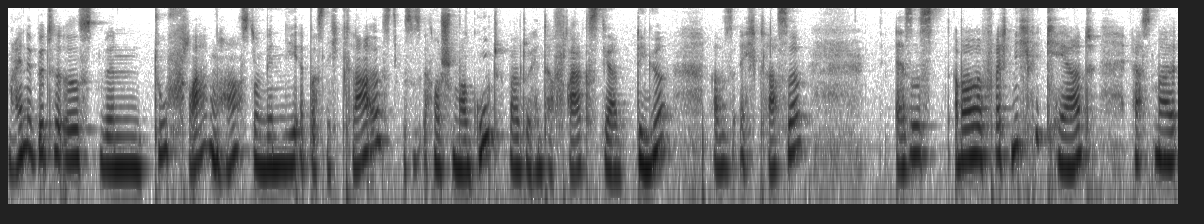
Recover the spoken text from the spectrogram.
Meine Bitte ist, wenn du Fragen hast und wenn dir etwas nicht klar ist, ist es erstmal schon mal gut, weil du hinterfragst ja Dinge. Das ist echt klasse. Es ist aber vielleicht nicht verkehrt, erstmal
